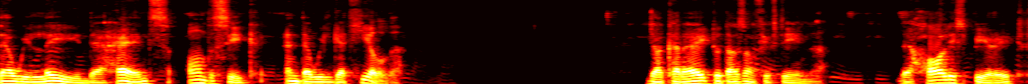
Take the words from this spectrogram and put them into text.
They will lay their hands on the sick, and they will get healed. Jacareí 2015 The Holy Spirit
